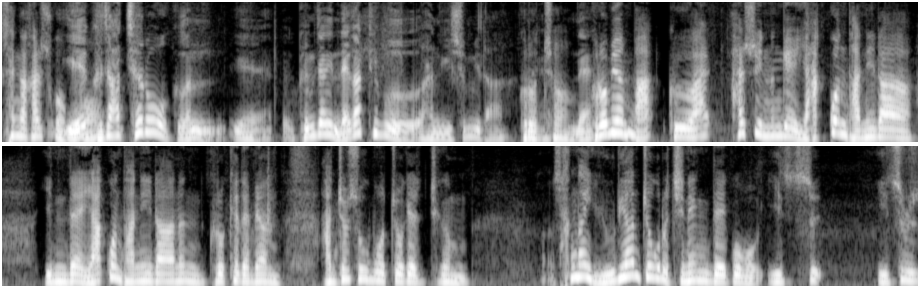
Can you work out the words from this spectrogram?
생각할 수가 없고 예, 그 자체로 그건 예, 굉장히 네가티브한 이슈입니다. 그렇죠. 네. 그러면 그 할 수 있는 게 야권 단일화인데 야권 단일화는 그렇게 되면 안철수 후보 쪽에 지금 상당히 유리한 쪽으로 진행되고 있을 있을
